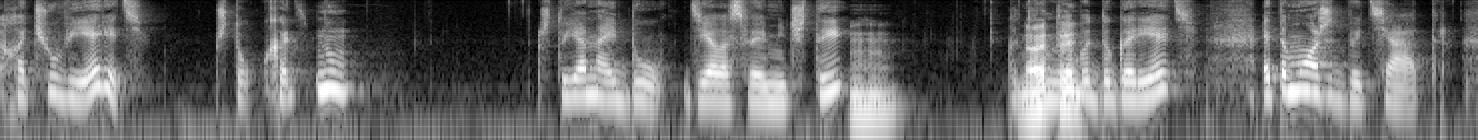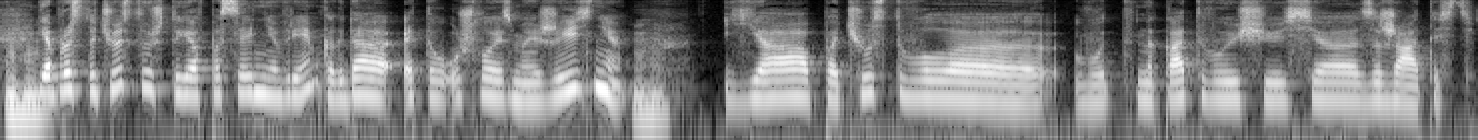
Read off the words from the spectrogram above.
хочу верить, что, хоть- ну, что я найду дело своей мечты, Мгм. которым я это- буду гореть. Это может быть театр. Мгм. Я просто чувствую, что я в последнее время, когда это ушло из моей жизни, Мгм. я почувствовала вот накатывающуюся зажатость.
